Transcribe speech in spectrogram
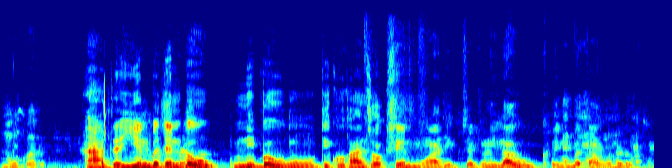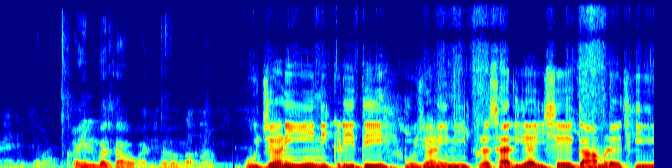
હું કરું? હા તો ઈયન બધાને બહુ એમની બહુ તીખું ખાવાનો શોખ છે ને હું આજે એક ચટણી લાવું ખાઈને બતાવો હેડો. ખાઈને બતાવો આજે હેડો. ઉજણી નીકળી હતી ઉજણીની પ્રસાદી આવી છે ગામડેથી.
